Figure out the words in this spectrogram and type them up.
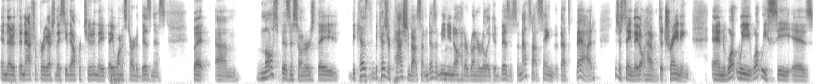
And they're the natural progression they see the opportunity they, they want to start a business. But um, most business owners they because because you're passionate about something doesn't mean you know how to run a really good business. And that's not saying that that's bad. It's just saying they don't have the training. And what we what we see is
